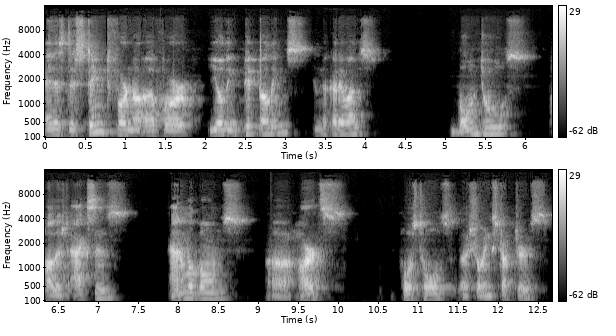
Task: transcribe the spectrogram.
And it's distinct for, uh, for yielding pit dwellings in the Karewas, bone tools, polished axes, animal bones, uh, hearts, post holes uh, showing structures,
